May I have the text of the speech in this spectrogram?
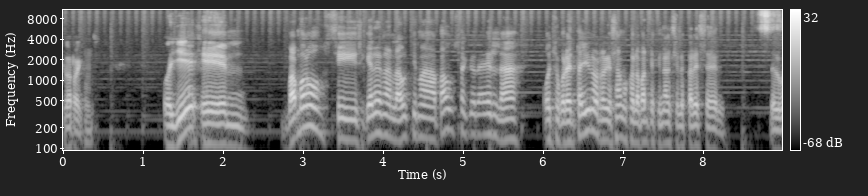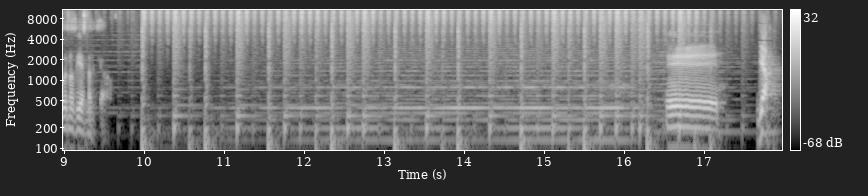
correcto. Oye, em, vámonos, si, si, quieren, a la última pausa, que ahora es las 8.41. Regresamos con la parte final, si les parece, del, del Buenos Días Mercado. Eh, ya,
